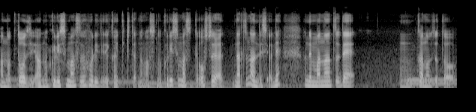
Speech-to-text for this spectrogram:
あの当時あのクリスマスホリデーで帰ってきたのがそのクリスマスってオーストラリア夏なんですよね。で真夏で、うん、彼女と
